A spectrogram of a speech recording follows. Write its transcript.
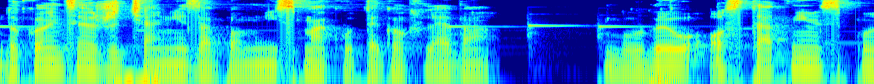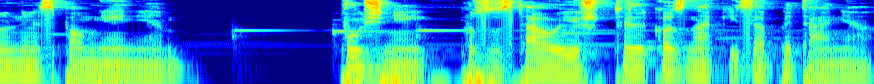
do końca życia nie zapomni smaku tego chleba, bo był ostatnim wspólnym wspomnieniem. Później pozostały już tylko znaki zapytania.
